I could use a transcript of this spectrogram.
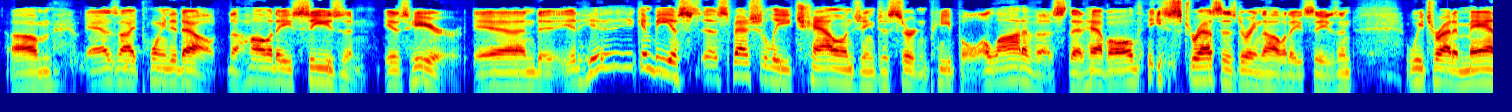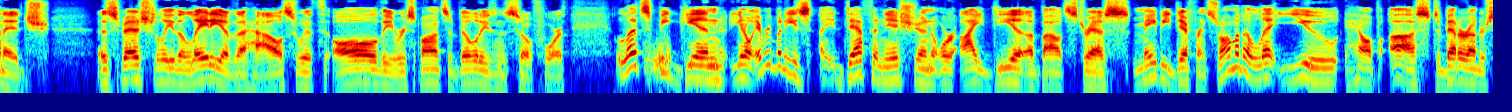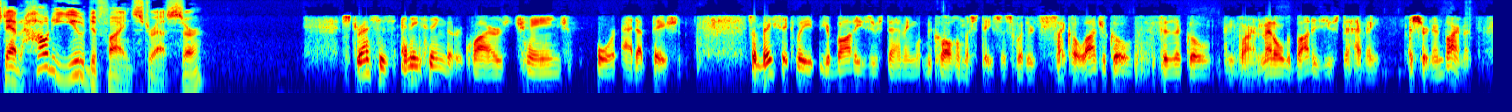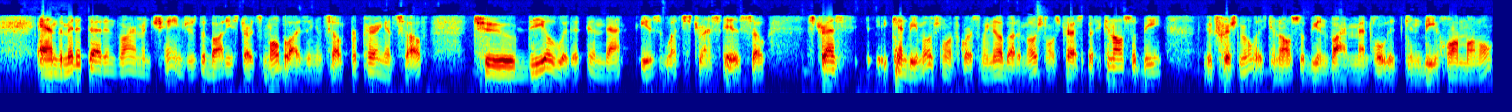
Um, as I pointed out, the holiday season is here, and it, it can be especially challenging to certain people. A lot of us that have all these stresses during the holiday season, we try to manage, especially the lady of the house with all the responsibilities and so forth let's begin. You know, everybody's uh, definition or idea about stress may be different. So I'm going to let you help us to better understand. How do you define stress, sir? Stress is anything that requires change or adaptation. So basically, your body's used to having what we call homeostasis, whether it's psychological, physical, environmental. The body's used to having a certain environment. And the minute that environment changes, the body starts mobilizing itself, preparing itself to deal with it, and that is what stress is. So stress it can be emotional, of course. We know about emotional stress, but it can also be nutritional. It can also be environmental. It can be hormonal.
